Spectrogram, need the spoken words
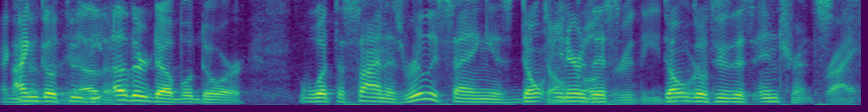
I can, go, through the, other other double door." What the sign is really saying is, "Don't, Don't enter this. don't go through this entrance." Right.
